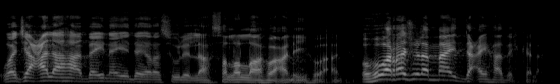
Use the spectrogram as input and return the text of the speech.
وجعلها بين يدي رسول الله صلى الله عليه وآله. وهو رجلا ما يدعي هذا الكلام.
